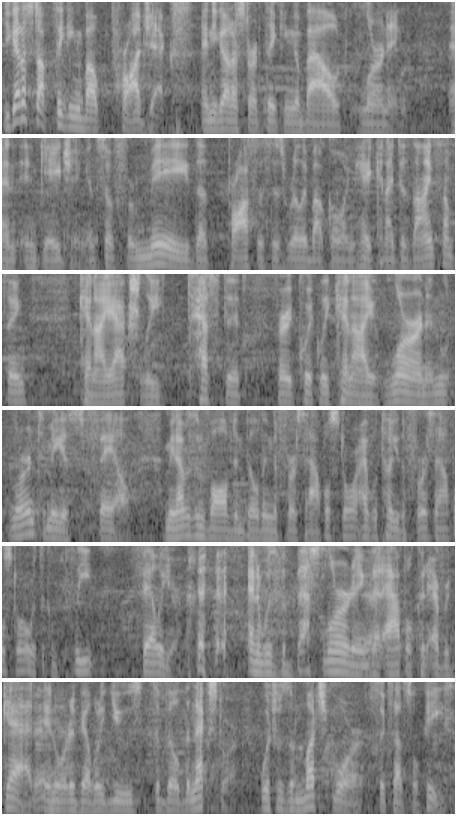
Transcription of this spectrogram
You got to stop thinking about projects, and you got to start thinking about learning and engaging. And so for me, the process is really about going, hey, can I design something? Can I actually test it very quickly? Can I learn? And learn to me is fail. I mean, I was involved in building the first Apple store. I will tell you the first Apple store was a complete failure. and it was the best learning yeah. that Apple could ever get yeah. in order to be able to use to build the next store, which was a much more successful piece.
